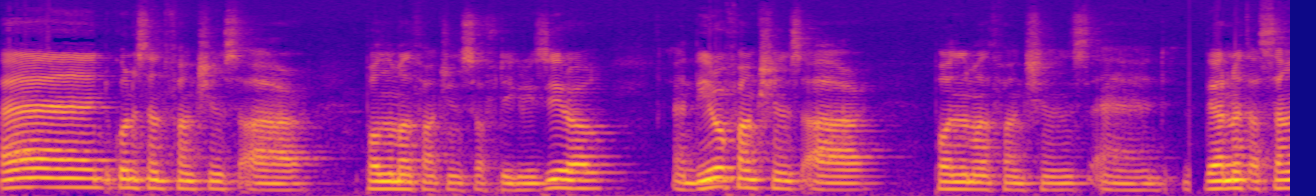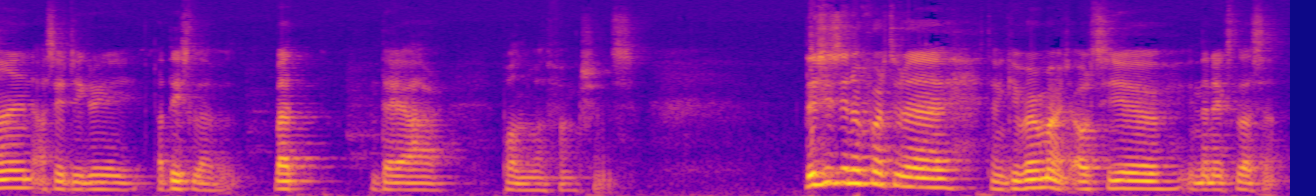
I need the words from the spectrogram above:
and constant functions are polynomial functions of degree 0 and zero functions are polynomial functions and they are not assigned as a degree at this level but they are polynomial functions this is enough for today. Thank you very much. I'll see you in the next lesson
